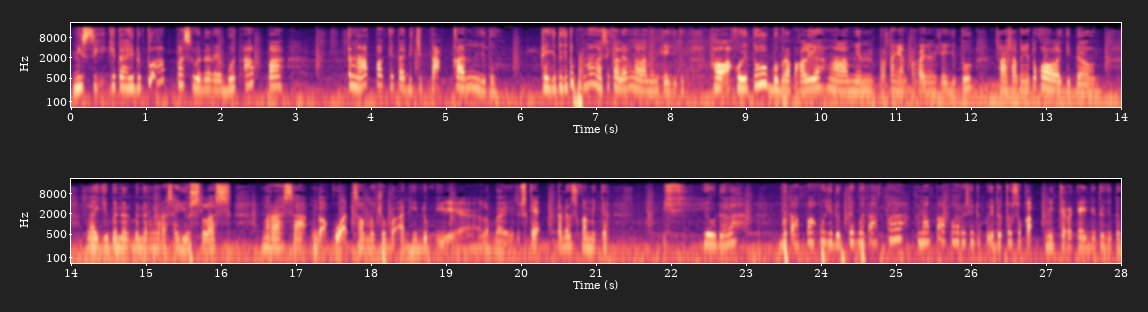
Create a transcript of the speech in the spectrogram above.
Misi kita hidup tuh apa sebenarnya? Buat apa? Kenapa kita diciptakan gitu? Kayak gitu-gitu pernah gak sih kalian ngalamin kayak gitu? Kalau aku itu beberapa kali ya ngalamin pertanyaan-pertanyaan kayak gitu. Salah satunya tuh kalau lagi down lagi bener-bener ngerasa useless ngerasa nggak kuat sama cobaan hidup iya lebay. Terus kayak kadang suka mikir ih ya udahlah buat apa aku hidup teh? Buat apa? Kenapa aku harus hidup? Itu tuh suka mikir kayak gitu gitu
